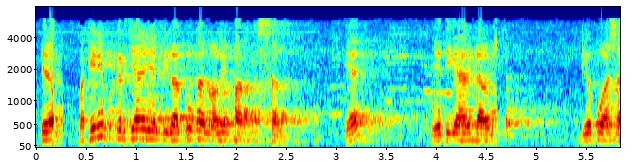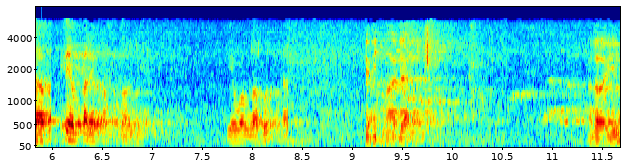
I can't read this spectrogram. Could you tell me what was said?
tidak, maka ini pekerjaan yang dilakukan oleh para as-salaf. Ya, ini tiga hari dalam dia puasa apa? Itu yang paling afdalnya. Ya wallahu Ada? Ada lagi?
